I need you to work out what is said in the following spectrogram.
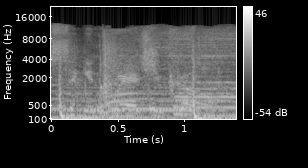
Singing Where'd You Go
